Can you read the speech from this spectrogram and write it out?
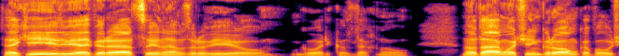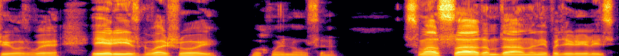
Такие две операции нам зарубил, — горько вздохнул. Но там очень громко получилось бы, и риск большой, — ухмыльнулся. С Массадом данными поделились,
